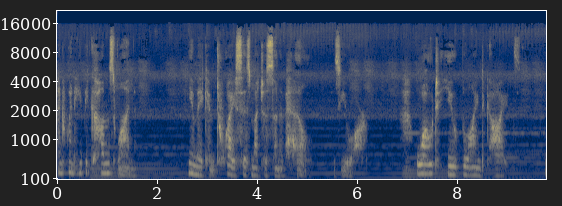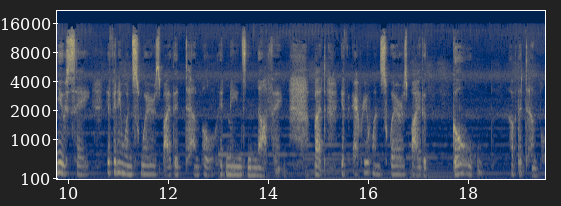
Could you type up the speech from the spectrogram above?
and when he becomes one, you make him twice as much a son of hell as you are. Woe to you, blind guides! You say, if anyone swears by the temple, it means nothing. But if everyone swears by the gold of the temple,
